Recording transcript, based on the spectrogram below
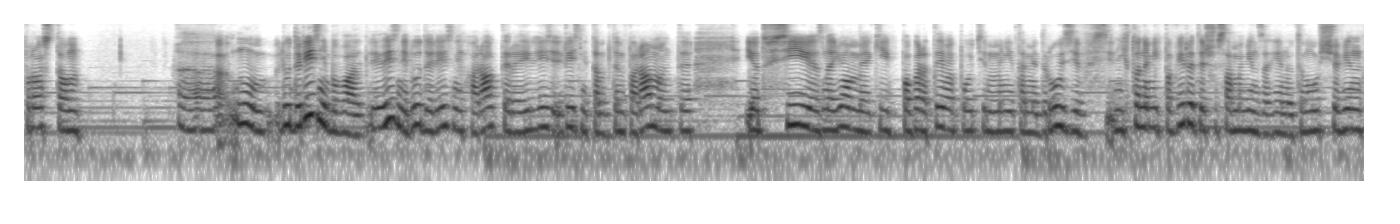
просто е, ну, люди різні бувають, різні люди, різні характери, різні там темпераменти. І от всі знайомі, які побратими, потім мені там і друзі, всі, ніхто не міг повірити, що саме він загинув, тому що він.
